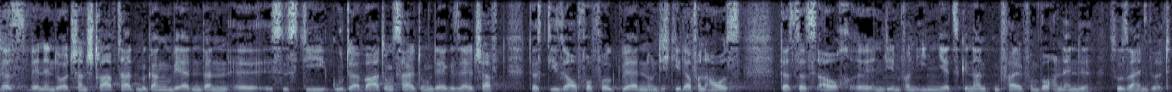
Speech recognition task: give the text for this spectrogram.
dass wenn in Deutschland Straftaten begangen werden, dann äh, ist es die gute Erwartungshaltung der Gesellschaft, dass diese auch verfolgt werden. Und ich gehe davon aus, dass das auch äh, in dem von Ihnen jetzt genannten Fall vom Wochenende so sein wird.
